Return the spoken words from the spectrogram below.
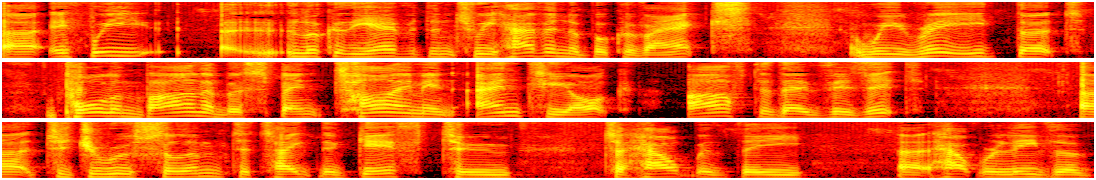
uh, if we uh, look at the evidence we have in the book of Acts, we read that Paul and Barnabas spent time in Antioch after their visit uh, to Jerusalem to take the gift to to help with the uh, help relieve the,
